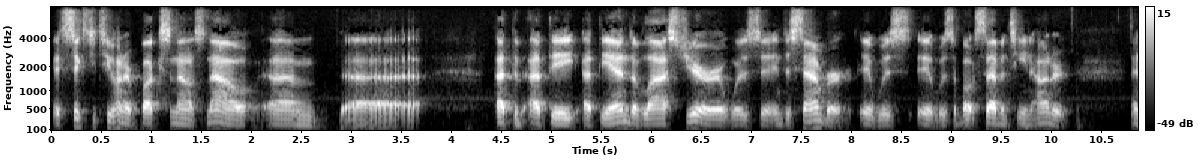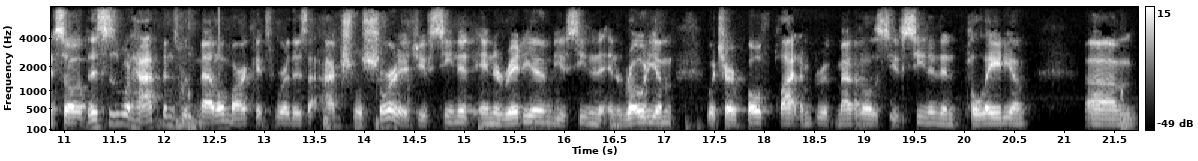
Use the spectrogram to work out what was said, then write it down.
It's sixty two hundred bucks an ounce now. Um, uh, at the at the at the end of last year, it was in December. It was it was about seventeen hundred. And so this is what happens with metal markets where there's an actual shortage. You've seen it in iridium, you've seen it in rhodium, which are both platinum group metals. You've seen it in palladium. Um,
